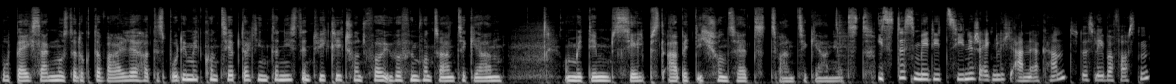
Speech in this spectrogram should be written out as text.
Wobei ich sagen muss, der Dr. Walle hat das Bodymit-Konzept als Internist entwickelt, schon vor über 25 Jahren. Und mit dem selbst arbeite ich schon seit 20 Jahren jetzt. Ist das medizinisch eigentlich anerkannt, das Leberfasten?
